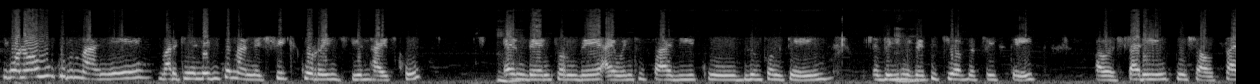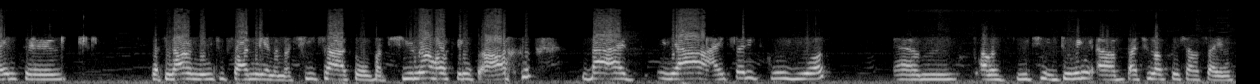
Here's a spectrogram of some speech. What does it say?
ke ngwana wa mokurumane mara ke leditse my matric ko Rangeville High School. And then from there I went to study to Bloemfontein at the University of the Free State. I was studying social sciences. But now I'm into farming and I'm a teacher, so but you know how things are. but yeah, I studied school years. Um, I was doing a Bachelor of Social Science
